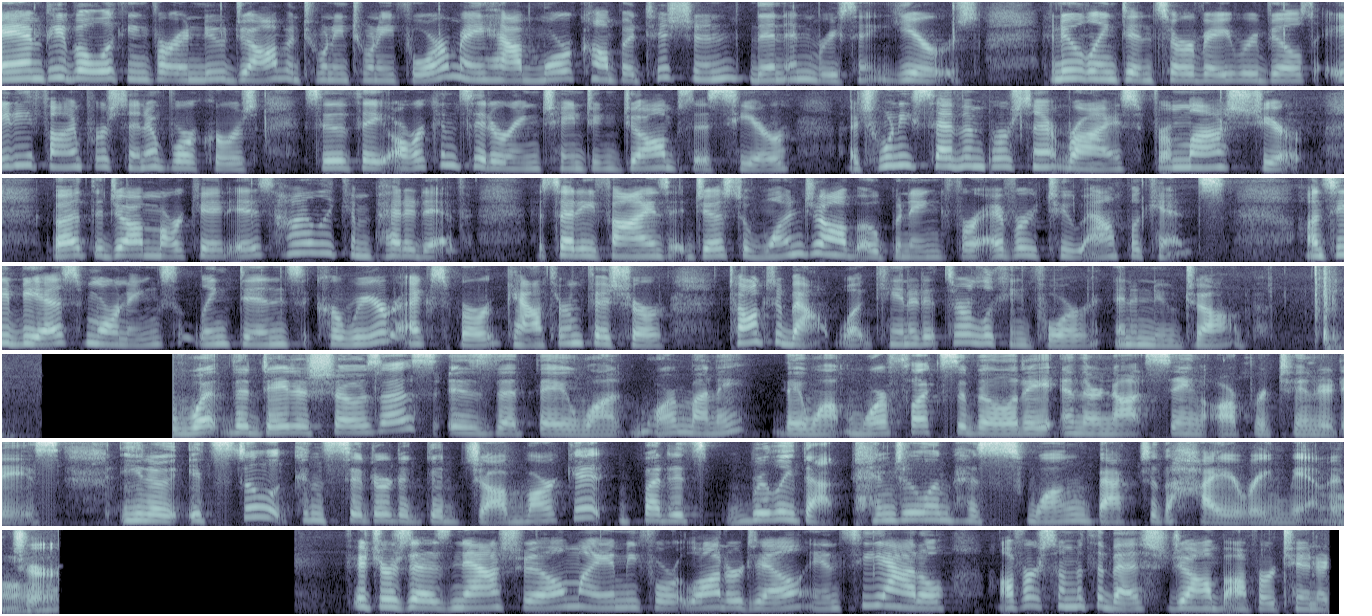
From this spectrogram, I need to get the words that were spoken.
And people looking for a new job in 2024 may have more competition than in recent years. A new LinkedIn survey reveals 85% of workers say that they are considering changing jobs this year, a 27% rise from last year. But the job market is highly competitive. A study finds just one job opening for every two applicants. On CBS Mornings, LinkedIn's career expert Catherine Fisher talked about what candidates are looking for in a new job. What the data shows us is that they want more money, they want more flexibility, and they're not seeing opportunities. You know, it's still considered a good job market, but it's really that pendulum has swung back to the hiring manager. Oh. Fisher says Nashville, Miami, Fort Lauderdale, and Seattle offer some of the best job opportunities.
